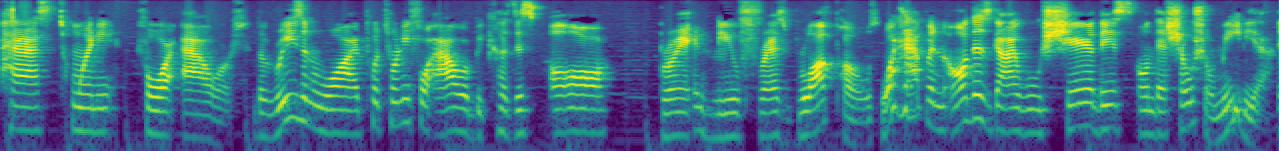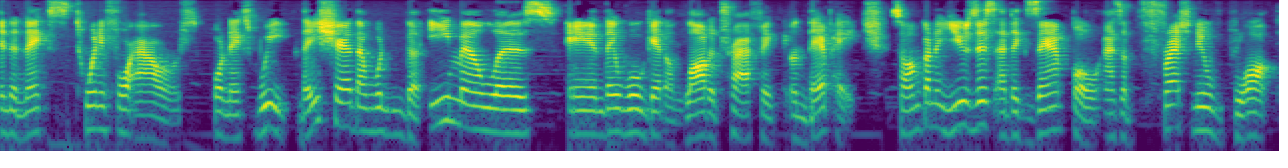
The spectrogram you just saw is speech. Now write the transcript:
past 24 hours. The reason why I put 24 hour because it's all brand new fresh blog post. What happened? All this guy will share this on their social media in the next 24 hours or next week. They share them with the email list and they will get a lot of traffic on their page. So I'm gonna use this as example as a fresh new blog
